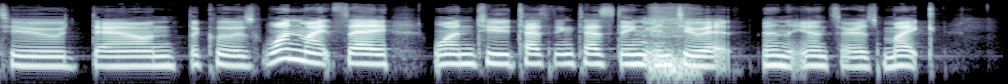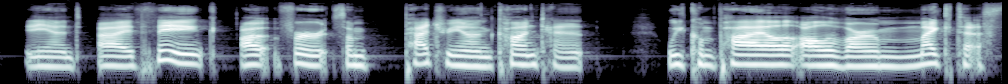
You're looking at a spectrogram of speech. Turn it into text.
32 down. The clue is one might say, one, two, testing, testing, into it. And the answer is Mike. And I think uh, for some Patreon content, we compile all of our mic tests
